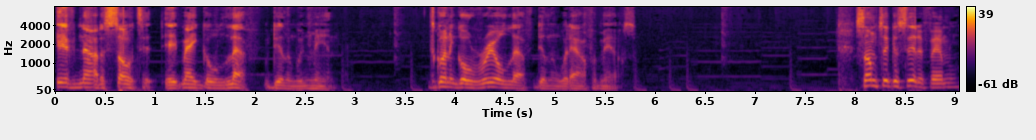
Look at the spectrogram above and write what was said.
if not assaulted, it may go left dealing with men. It's going to go real left dealing with alpha males. Something to consider, family.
